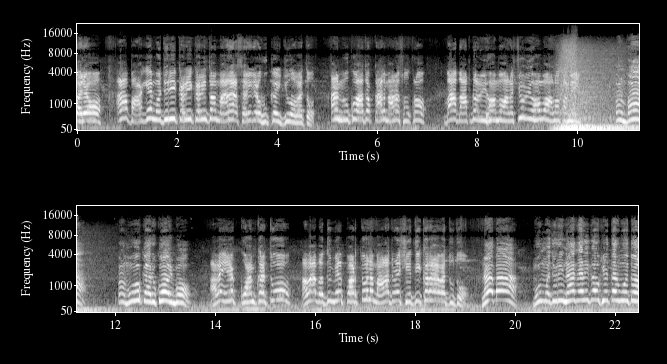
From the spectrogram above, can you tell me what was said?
કર્યો? આ ભાગે મજૂરી કરી કરી તો મારા શરીરે હુકાઈ ગયું હવે તો. અને મૂકો આ તો કાલ મારો છોકરો બા બાપનો વિહોમો હાલો. શું વિહોમો હાલો તમે? પણ બા પણ હું કરું? કોઈ મો હવે એક કામ કરતું હવે આ બધું મેં પડતું ને મારા જોડે ખેતી કરાવે તું તો. ના બા હું મજૂરી ના કરી કહું ખેતર મો તો.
